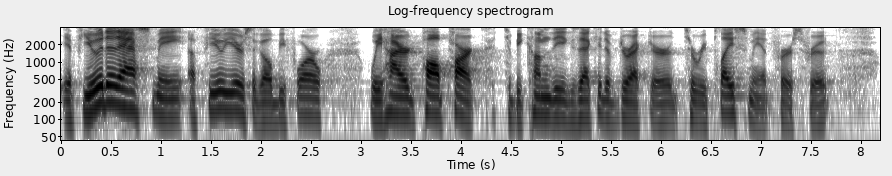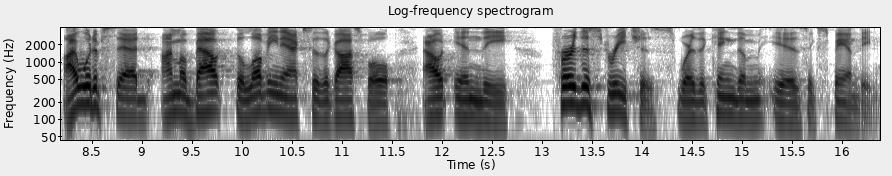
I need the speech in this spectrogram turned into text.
If you had asked me a few years ago before we hired Paul Park to become the executive director to replace me at First Fruit, I would have said, I'm about the loving acts of the gospel out in the furthest reaches where the kingdom is expanding.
